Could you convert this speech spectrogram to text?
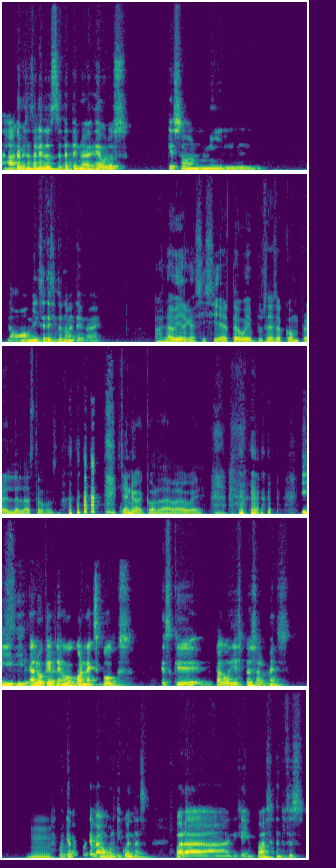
ajá, creo que están saliendo 79 euros, que son mil... No, 1799. A la verga, sí cierto, güey. Pues eso compré el de Last of Us. Ya ni me acordaba, güey. Y, algo que tengo con Xbox es que pago 10 pesos al mes, Mm, porque, porque me hago multicuentas para el Game Pass. Entonces,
